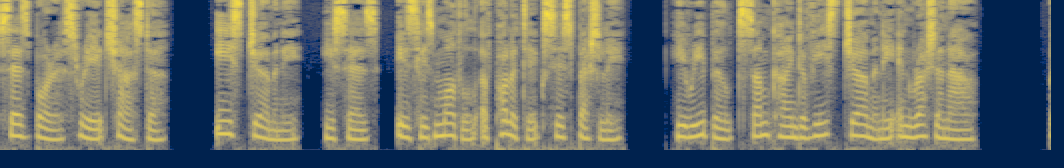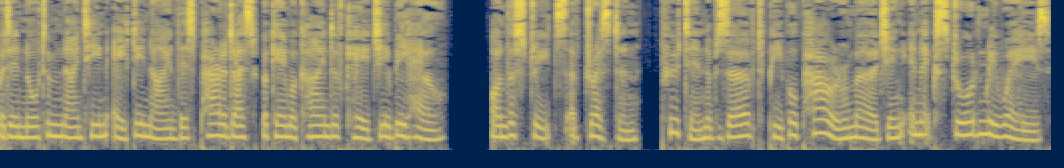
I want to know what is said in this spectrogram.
says Boris Reitschuster. East Germany, he says, is his model of politics especially. he rebuilt some kind of East Germany in Russia now. But in autumn 1989 this paradise became a kind of KGB hell. On the streets of Dresden, Putin observed people power emerging in extraordinary ways.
